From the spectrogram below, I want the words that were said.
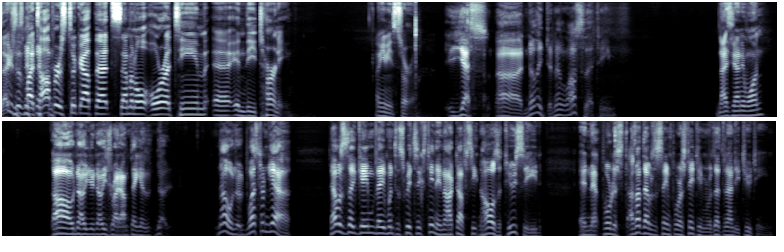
Texas says my toppers took out that Seminole Aura team uh, in the tourney. Oh, you mean Sura? Yes. Uh, no, they didn't. They lost to that team. 1991. Oh no, you know he's right. I'm thinking. No, Western. Yeah, that was the game they went to Sweet 16. They knocked off Seton Hall as a two seed, and that Florida. I thought that was the same Florida State team. Or was that the 92 team?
